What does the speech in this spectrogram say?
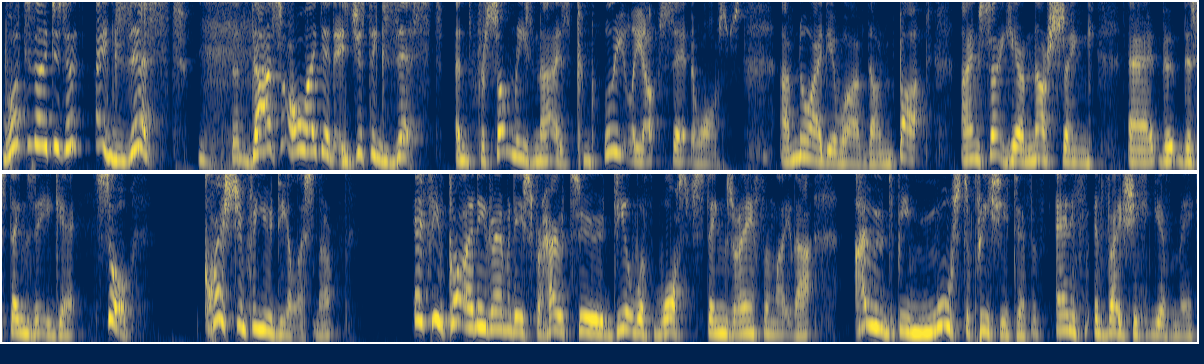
What did I do to exist? That's all I did is just exist. And for some reason, that has completely upset the wasps. I have no idea what I've done, but I'm sitting here nursing uh, the, the stings that you get. So, question for you, dear listener. If you've got any remedies for how to deal with wasp stings or anything like that, I would be most appreciative of any advice you can give me.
